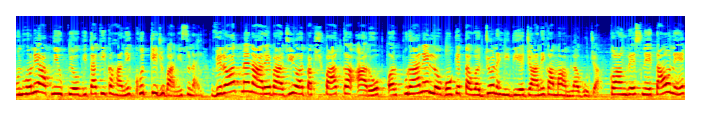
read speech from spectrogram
उन्होंने अपनी उपयोगिता की कहानी खुद की जुबानी सुनाई। विरोध में नारेबाजी और पक्षपात का आरोप और पुराने लोगों के तवज्जो नहीं दिए जाने का मामला गूंजा। कांग्रेस नेताओं ने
